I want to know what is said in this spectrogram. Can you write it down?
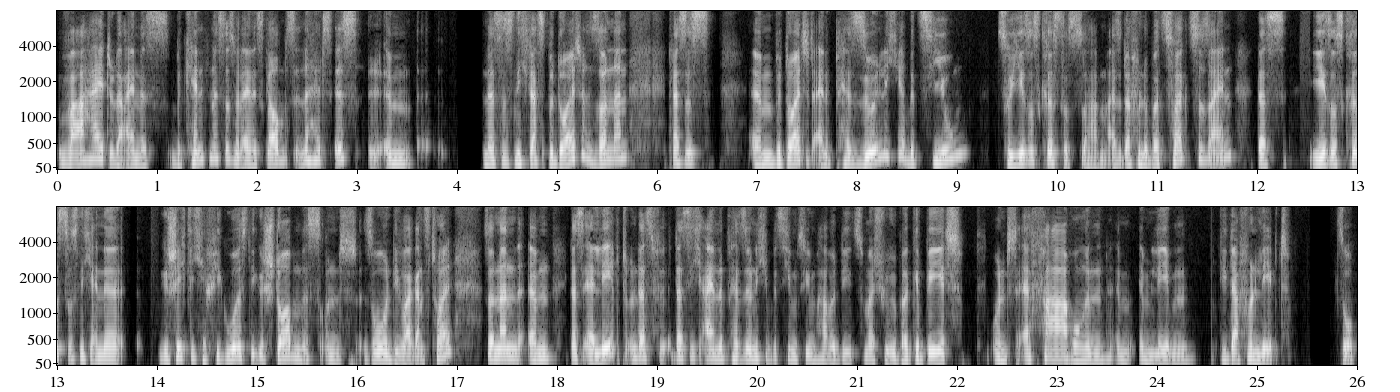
Wahrheit oder eines Bekenntnisses oder eines Glaubensinhalts ist, ähm, dass es nicht das bedeutet, sondern dass es ähm, bedeutet, eine persönliche Beziehung zu Jesus Christus zu haben. Also davon überzeugt zu sein, dass Jesus Christus nicht eine geschichtliche Figur ist, die gestorben ist und so, und die war ganz toll, sondern ähm, dass er lebt und dass, dass ich eine persönliche Beziehung zu ihm habe, die zum Beispiel über Gebet und Erfahrungen im, im Leben, die davon lebt. So.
